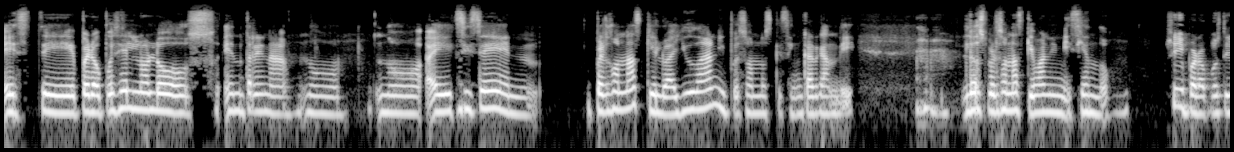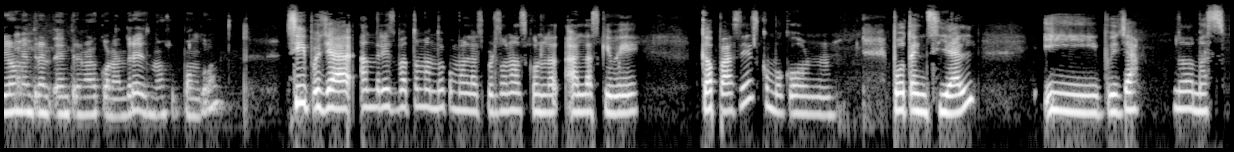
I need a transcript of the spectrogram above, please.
este, pero pues él no los entrena, no, no, existen personas que lo ayudan y pues son los que se encargan de las personas que van iniciando. Sí, para posteriormente entrenar con Andrés, ¿no? Supongo. Sí, pues ya Andrés va tomando como a las personas con a las que ve capaces, como con potencial y pues ya, nada más.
